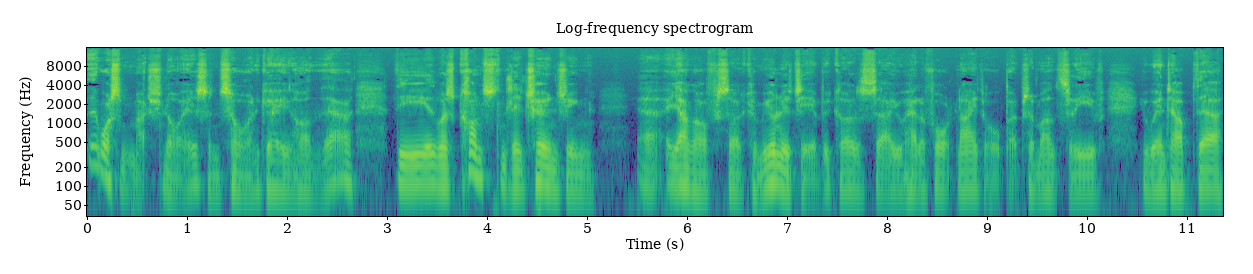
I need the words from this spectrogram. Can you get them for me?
There wasn't much noise and so on going on there. The, it was constantly changing uh, young officer community because uh, you had a fortnight or perhaps a month's leave. You went up there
